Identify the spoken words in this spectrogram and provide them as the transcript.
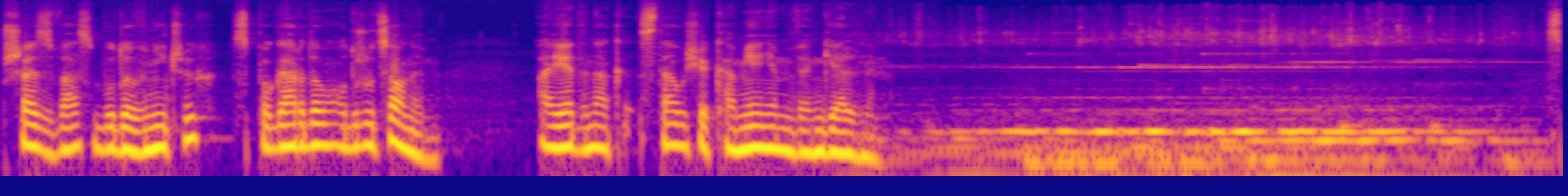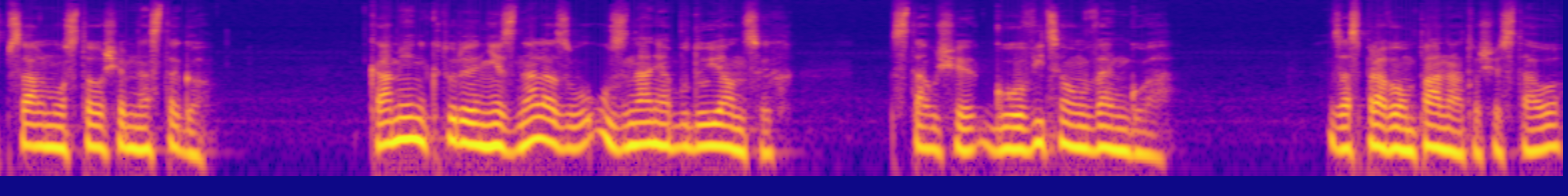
przez was budowniczych z pogardą odrzuconym, a jednak stał się kamieniem węgielnym. Psalmu 118. Kamień, który nie znalazł uznania budujących, stał się głowicą węgła. Za sprawą Pana to się stało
